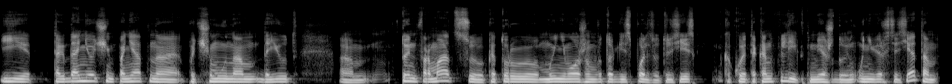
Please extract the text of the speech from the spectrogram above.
И тогда не очень понятно, почему нам дают эм, ту информацию, которую мы не можем в итоге использовать. То есть есть какой-то конфликт между университетом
